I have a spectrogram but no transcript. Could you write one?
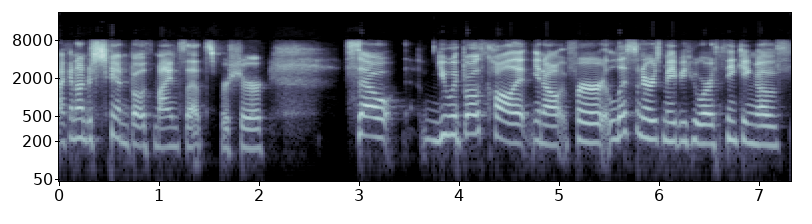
I can understand both mindsets for sure. So you would both call it, you know, for listeners maybe who are thinking of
